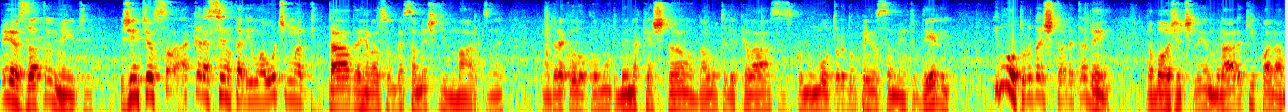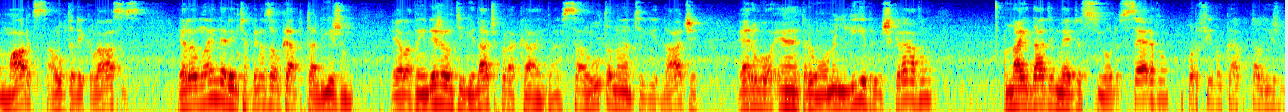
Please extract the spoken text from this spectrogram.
Exatamente. Gente, eu só acrescentaria uma última pitada em relação ao pensamento de Marx. Né? O André colocou muito bem na questão da luta de classes como motor do pensamento dele e motor da história também. É bom a gente lembrar que para Marx a luta de classes ela não é inerente apenas ao capitalismo, ela vem desde a antiguidade para cá. Então essa luta na antiguidade era o, entre o homem livre e o escravo, na Idade Média, senhor servo, por fim, no capitalismo,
